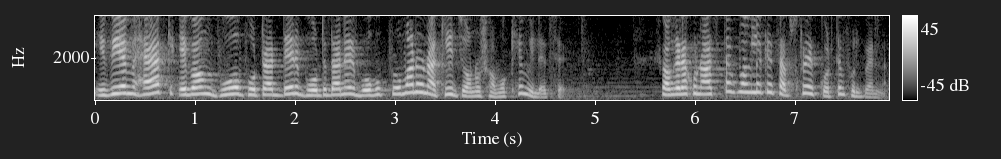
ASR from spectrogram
ইভিএম হ্যাক এবং ভুয়ো ভোটারদের ভোটদানের বহু প্রমাণও নাকি জনসমক্ষে মিলেছে। সঙ্গে রাখুন আজ তাক বাংলাকে, সাবস্ক্রাইব করতে ভুলবেন না।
